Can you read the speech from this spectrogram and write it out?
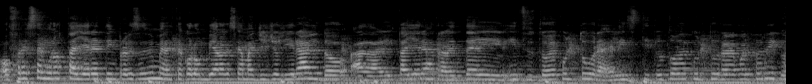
ofrecen unos talleres de improvisación. Mira, este colombiano que se llama Gillo Giraldo a dar talleres a través del Instituto de Cultura, el Instituto de Cultura de Puerto Rico.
